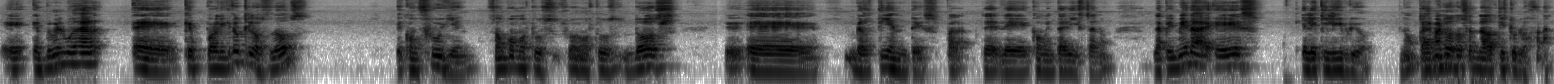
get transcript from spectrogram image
Eh, en primer lugar, eh, que, porque creo que los dos eh, confluyen, son como tus, como tus dos eh, vertientes para, de, de, comentarista. ¿no? La primera es el equilibrio, ¿no? además los dos han dado título a,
